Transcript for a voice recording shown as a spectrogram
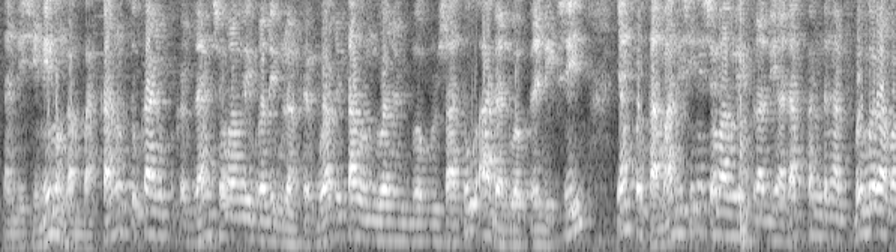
Dan di sini menggambarkan untuk karir pekerjaan seorang Libra di bulan Februari tahun 2021 ada dua prediksi. Yang pertama di sini seorang Libra dihadapkan dengan beberapa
